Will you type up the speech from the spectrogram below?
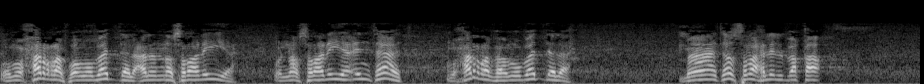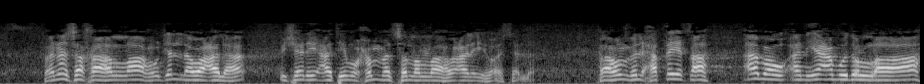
ومحرف ومبدل على النصرانية. والنصرانية انتهت محرفة مبدلة. ما تصلح للبقاء. فنسخها الله جل وعلا بشريعة محمد صلى الله عليه وسلم. فهم في الحقيقة أبوا أن يعبدوا الله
